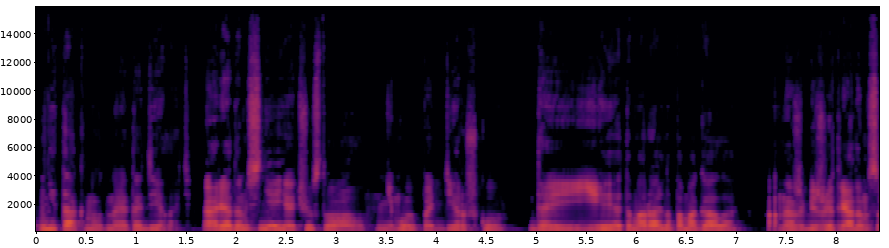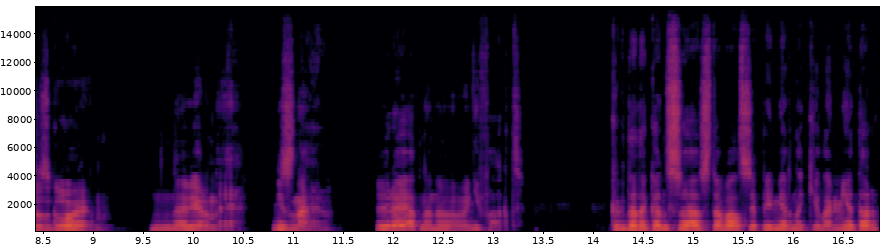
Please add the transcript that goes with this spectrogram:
Не так нудно это делать. А рядом с ней я чувствовал немую поддержку. Да и ей это морально помогало. Она же бежит рядом с изгоем? Наверное. Не знаю. Вероятно, но не факт. Когда до конца оставался примерно километр,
